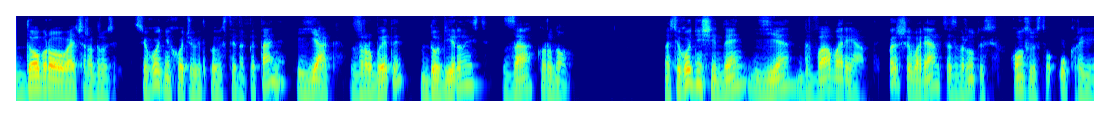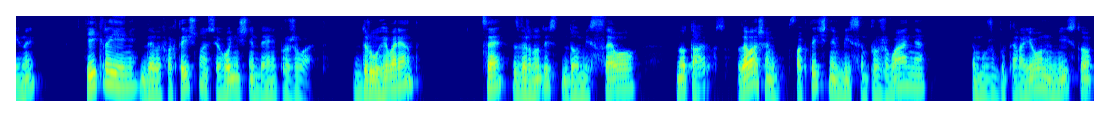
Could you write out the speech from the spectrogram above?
Доброго вечора, друзі! Сьогодні хочу відповісти на питання, як зробити довіреність за кордоном. На сьогоднішній день є два варіанти. Перший варіант це звернутися в консульство України в тій країні, де ви фактично на сьогоднішній день проживаєте. Другий варіант це звернутися до місцевого нотаріуса за вашим фактичним місцем проживання. Це може бути район, місто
